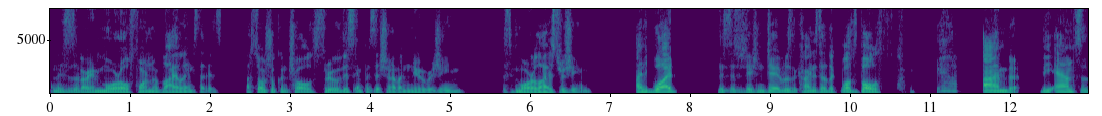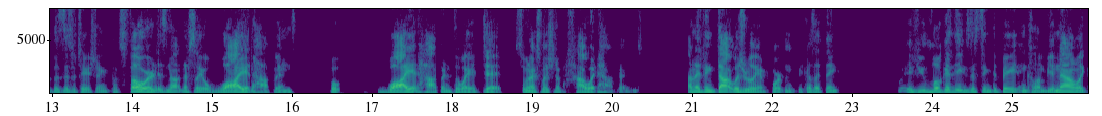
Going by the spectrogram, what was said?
And this is a very moral form of violence that is a social control through this imposition of a new regime, this moralized regime. And what this dissertation did was it kind of said like, well, it's both. and the answer that this dissertation puts forward is not necessarily why it happened, but why it happened the way it did. So an explanation of how it happened. And I think that was really important because I think if you look at the existing debate in Colombia now, like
